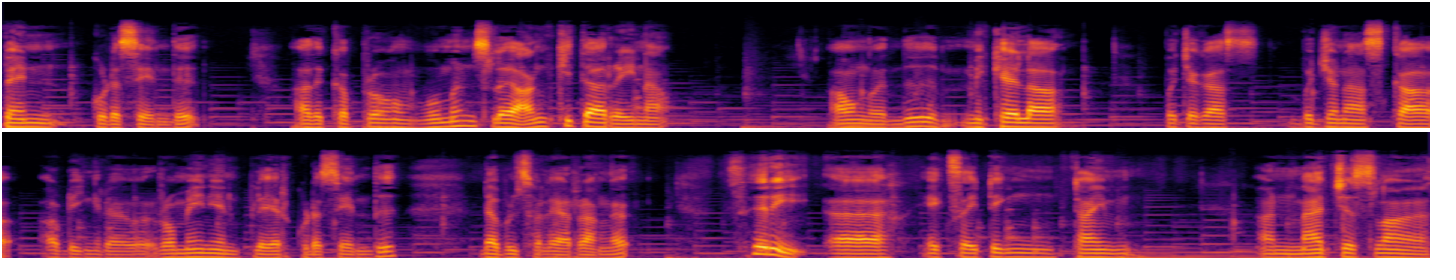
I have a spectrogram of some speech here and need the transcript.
பென் கூட சேர்ந்து. அதுக்கப்புறம் உமன்ஸில் அங்கிதா ரெய்னா. அவங்க வந்து மிக்கேலா புஜகாஸ் புஜனாஸ்கா அப்படிங்கிற ரொமேனியன் பிளேயர் கூட சேர்ந்து டபுள்ஸ் விளையாடுறாங்க. சரி எக்ஸைட்டிங் டைம் அண்ட் மேட்சஸ்லாம்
